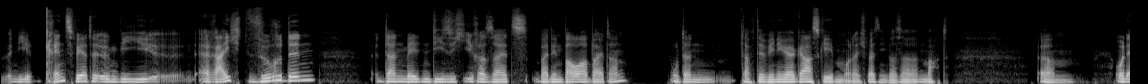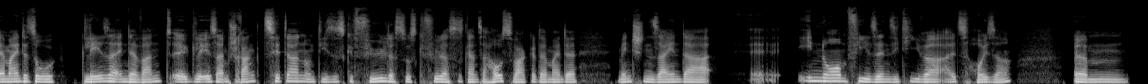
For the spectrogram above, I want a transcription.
wenn die Grenzwerte irgendwie äh, erreicht würden, dann melden die sich ihrerseits bei den Bauarbeitern und dann darf der weniger Gas geben oder ich weiß nicht, was er dann macht. Ähm, und er meinte so, Gläser in der Wand, äh, Gläser im Schrank zittern und dieses Gefühl, dass du das Gefühl hast, das ganze Haus wackelt. Er meinte, Menschen seien da äh, enorm viel sensitiver als Häuser. Ähm,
